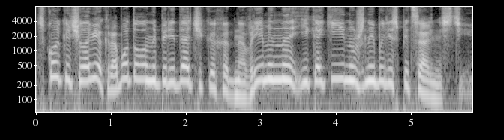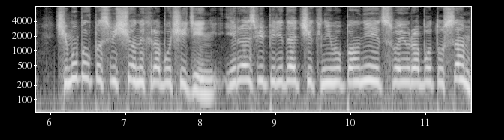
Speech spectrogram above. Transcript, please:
Сколько человек работало на передатчиках одновременно и какие нужны были специальности? Чему был посвящен их рабочий день? И разве передатчик не выполняет свою работу сам?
